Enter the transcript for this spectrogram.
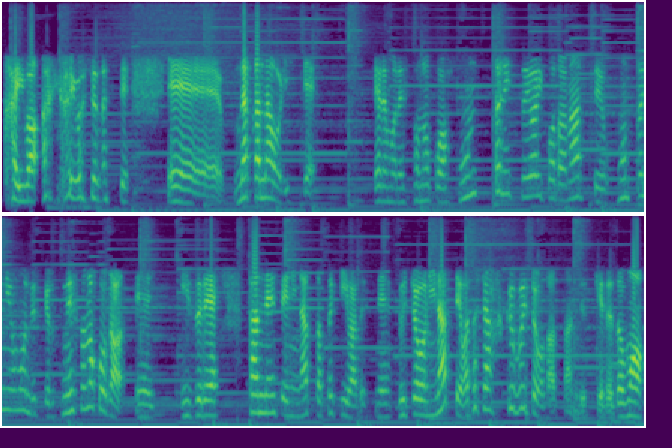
会話、会話じゃなくて、えー、仲直りして、いやでもね、その子は本当に強い子だなって本当に思うんですけどね、その子が、えー、いずれ3年生になった時はですね、部長になって、私は副部長だったんですけれども、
